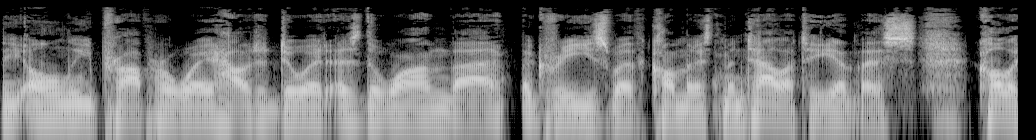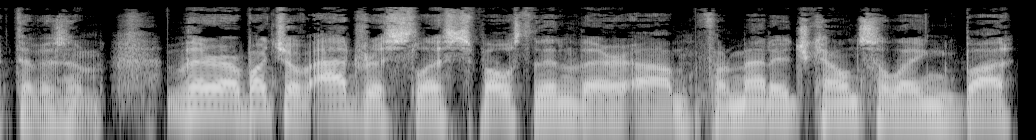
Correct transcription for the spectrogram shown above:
the only proper way how to do it is the one that agrees with communist mentality and this collectivism. There are a bunch of address lists posted in there um, for marriage counseling, but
